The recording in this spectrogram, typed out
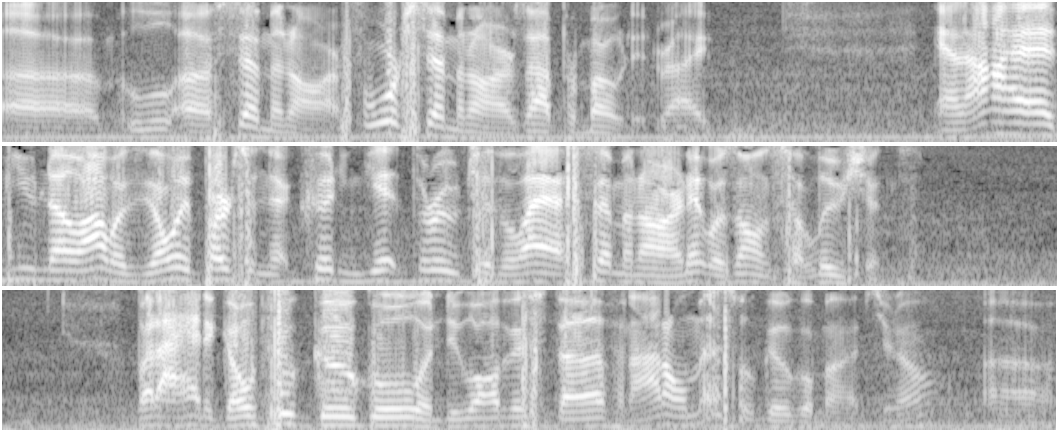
uh, uh, seminar, four seminars I promoted, right? And I have you know, I was the only person that couldn't get through to the last seminar, and it was on solutions but I had to go through Google and do all this stuff, and I don't mess with Google much, you know. Uh,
